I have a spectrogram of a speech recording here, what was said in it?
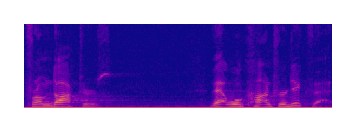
from doctors that will contradict that.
